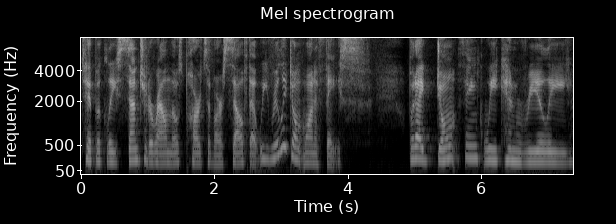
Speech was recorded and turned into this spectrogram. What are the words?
typically centered around those parts of ourself that we really don't want to face. But I don't think we can really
